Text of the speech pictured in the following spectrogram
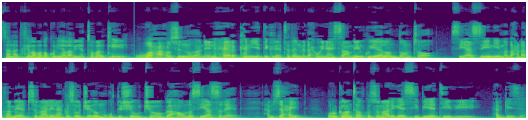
Sanadkii labada kun iyo labayo tobankii. Waxaa xusid mudan in xeerkan iyo digreetadan madaxweyne ay saameyn ku yeelan doonto siyaasiyiin iyo madax dhaqameed somalilan ka soo jeeda muqdisho u jooga howlo siyaasadeed. Xamse xayd wararka lantaafka soomaaliga ee c b a t v hargeysa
